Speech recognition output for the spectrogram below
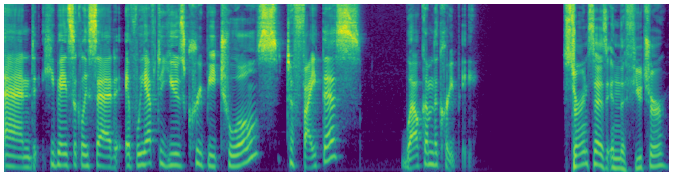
And he basically said if we have to use creepy tools to fight this, welcome the creepy. Stern says in the future,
